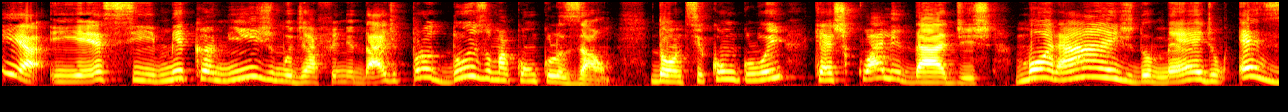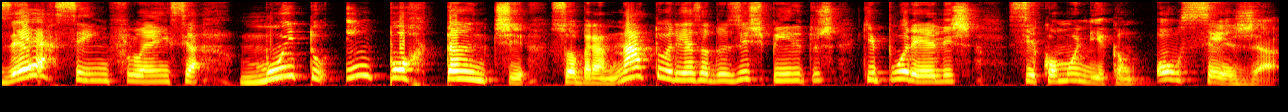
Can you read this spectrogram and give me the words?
E, a, e, esse mecanismo de afinidade produz uma conclusão, onde se conclui que as qualidades morais do médium exercem influência muito importante sobre a natureza dos espíritos que por eles se comunicam. Ou seja,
